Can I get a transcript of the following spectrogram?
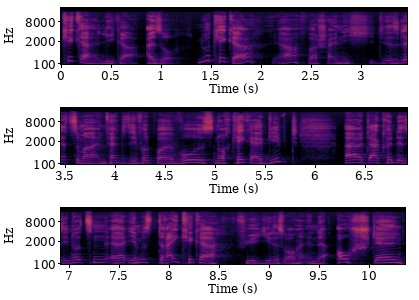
Kicker Liga. Also nur Kicker, ja, wahrscheinlich das letzte Mal im Fantasy Football, wo es noch Kicker gibt. Äh, da könnt ihr sie nutzen. Äh, ihr müsst drei Kicker für jedes Wochenende aufstellen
